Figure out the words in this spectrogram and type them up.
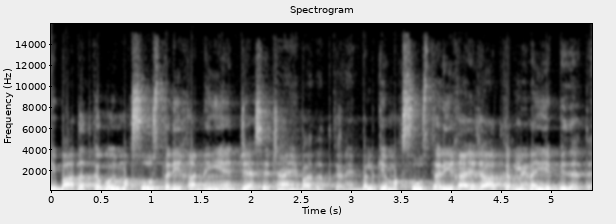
इबादत का कोई मखसूस तरीक़ा नहीं है, जैसे चाहें इबादत करें। बल्कि मखसूस तरीक़ा ईजाद कर लेना, ये बिदत है।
